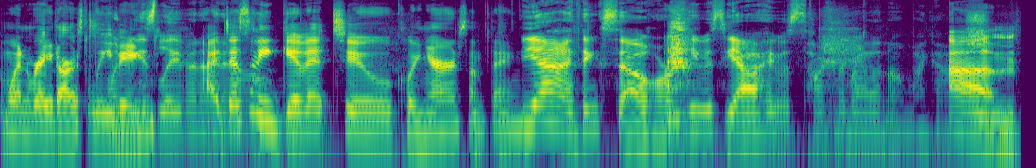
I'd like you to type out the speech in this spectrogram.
when Radar's leaving. he's leaving, I doesn't he give it to Klinger or something? yeah, I think so. Or he was. Yeah, he was talking about it. Oh my gosh. Um,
